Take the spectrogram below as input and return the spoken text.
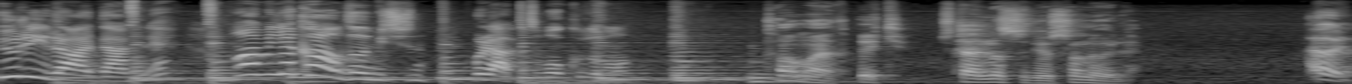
hür irademle hamile kaldığım için bıraktım okulumu. tamam hayat peki. Sen nasıl diyorsan öyle. Öyle.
